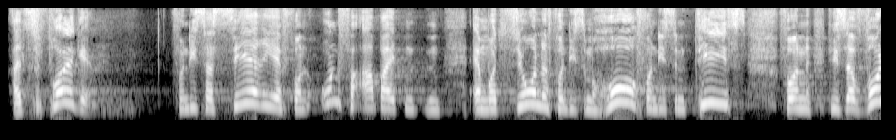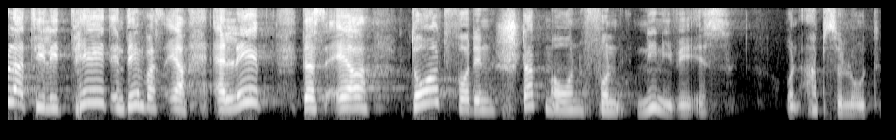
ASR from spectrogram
als Folge von dieser Serie von unverarbeitenden Emotionen, von diesem Hoch, von diesem Tiefs, von dieser Volatilität in dem, was er erlebt, dass er dort vor den Stadtmauern von Ninive ist und absolut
